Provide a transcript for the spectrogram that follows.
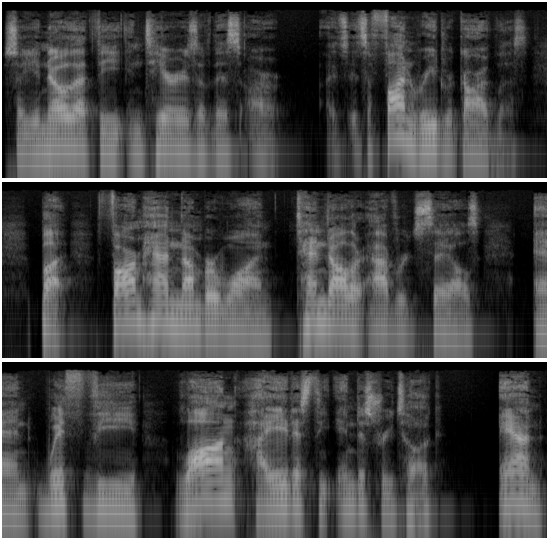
So you know that the interiors of this are, it's, it's a fun read regardless. But Farmhand number one, $10 average sales. And with the long hiatus the industry took and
